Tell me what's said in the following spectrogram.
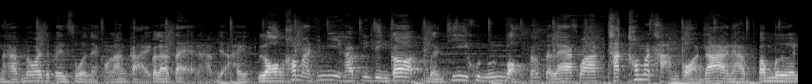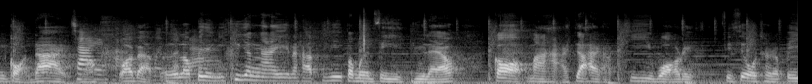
นะครับไม่ว่าจะเป็นส่วนไหนของร่างกายก็แล้วแต่นะครับอยากให้ลองเข้ามาที่นี่ครับ จริง ๆ ก็เหมือนที่คุณนุ่นบอกตั้งแต่แรกว่าทักเข้ามาถามก่อนได้นะครับ ประเมินก่อนได้ใช่เนาะค่ะว่าแบบประเอเมินก่อนอเราเป็นได้อย่างนี้คือยังไงนะครับที่ประเมินฟรีอยู่แล้ว ก็มาหาได้ครับที่ Warwick Physiotherapy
